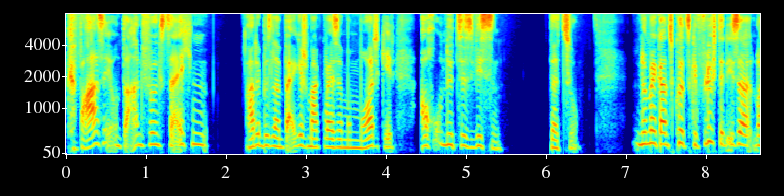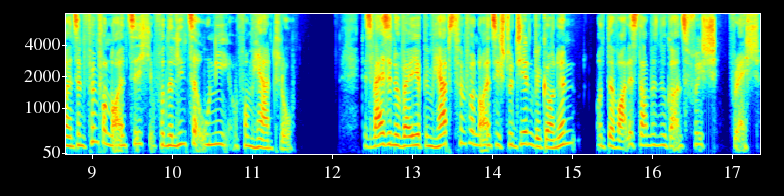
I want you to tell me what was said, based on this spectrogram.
quasi unter Anführungszeichen, hat ein bisschen einen Beigeschmack, weil es um Mord geht, auch unnützes Wissen dazu. Nur mal ganz kurz, geflüchtet ist er 1995 von der Linzer Uni vom Herrenklo. Das weiß ich nur, weil ich habe im Herbst 95 studieren begonnen und da war das damals nur ganz frisch, fresh.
